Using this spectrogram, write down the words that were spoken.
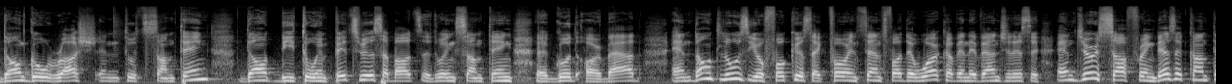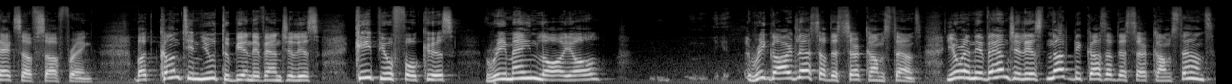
Don't go rush into something. Don't be too impetuous about doing something uh, good or bad. And don't lose your focus. Like, for instance, for the work of an evangelist, endure suffering. There's a context of suffering. But continue to be an evangelist. Keep your focus. Remain loyal regardless of the circumstance. You're an evangelist not because of the circumstance.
